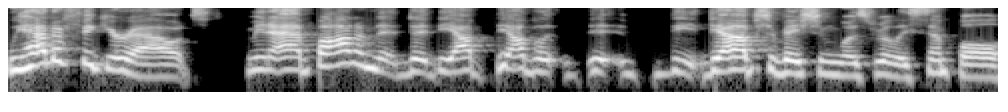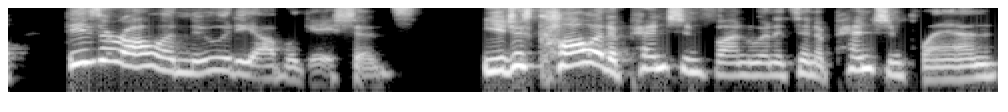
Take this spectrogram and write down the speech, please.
we had to figure out. I mean, at bottom, the the, the, the, the observation was really simple. These are all annuity obligations you just call it a pension fund when it's in a pension plan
